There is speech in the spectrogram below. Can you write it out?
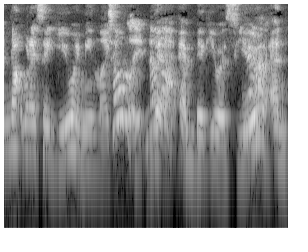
not when I say you, I mean like totally no the no ambiguous you. Yeah. And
